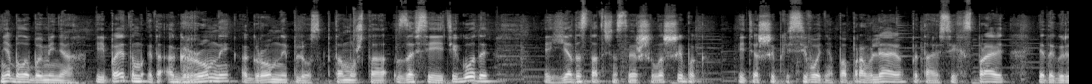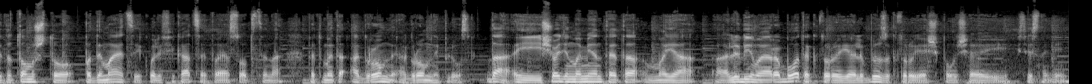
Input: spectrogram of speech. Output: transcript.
не было бы меня. И поэтому это огромный, огромный плюс, потому что за все эти годы я достаточно совершил ошибок. Эти ошибки сегодня поправляю, пытаюсь их исправить. Это говорит о том, что поднимается и квалификация твоя собственная. Поэтому это огромный-огромный плюс. Да, и еще один момент – это моя а, любимая работа, которую я люблю, за которую я еще получаю и, естественно, деньги.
